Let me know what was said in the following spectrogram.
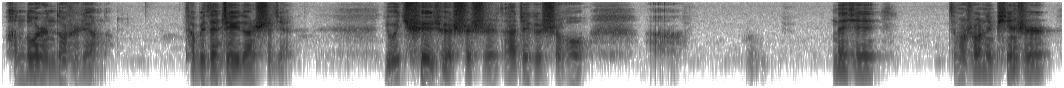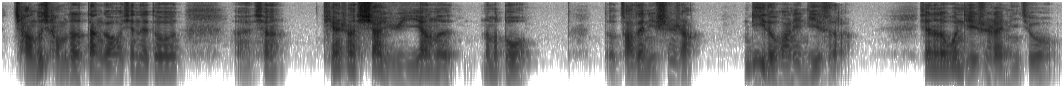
很多人都是这样的，特别在这一段时间，因为确确实实他这个时候，啊，那些怎么说呢？平时抢都抢不到的蛋糕，现在都，呃，像。天上下雨一样的那么多，都砸在你身上，腻都把你腻死了。现在的问题是呢，你就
